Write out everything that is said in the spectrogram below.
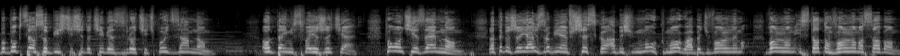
Bo Bóg chce osobiście się do Ciebie zwrócić. Pójdź za mną. Oddaj mi swoje życie. Połącz je ze mną. Dlatego, że ja już zrobiłem wszystko, abyś mógł, mogła być wolnym, wolną istotą, wolną osobą.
